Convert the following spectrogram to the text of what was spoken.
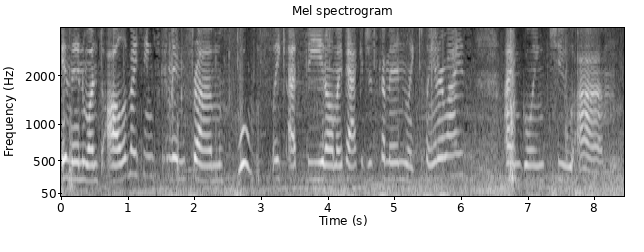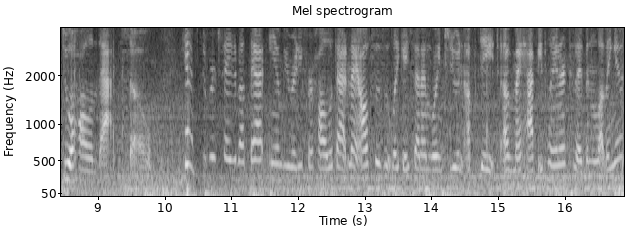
And then once all of my things come in from, like Etsy and all my packages come in, like planner-wise, I'm going to um, do a haul of that. So yeah, I'm super excited about that and be ready for haul with that. And I also, like I said, I'm going to do an update of my Happy Planner because I've been loving it.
